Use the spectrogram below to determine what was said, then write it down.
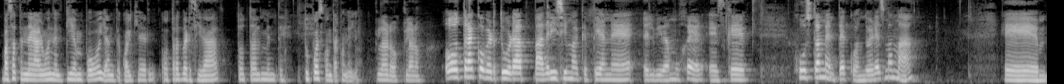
vas a tener algo en el tiempo y ante cualquier otra adversidad, Totalmente, tú puedes contar con ello. claro, claro. Otra cobertura padrísima que tiene el Vida Mujer es que justamente cuando eres mamá, eh,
